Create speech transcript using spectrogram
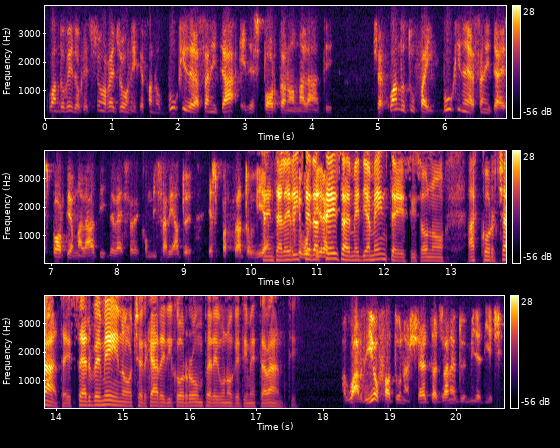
quando vedo che ci sono regioni che fanno buchi della sanità ed esportano ammalati. Cioè quando tu fai buchi nella sanità e esporti ammalati deve essere commissariato e, spazzato via. Senta, le liste d'attesa dire... mediamente si sono accorciate e serve meno cercare di corrompere uno che ti mette avanti? Ma guardi, io ho fatto una scelta già nel 2010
